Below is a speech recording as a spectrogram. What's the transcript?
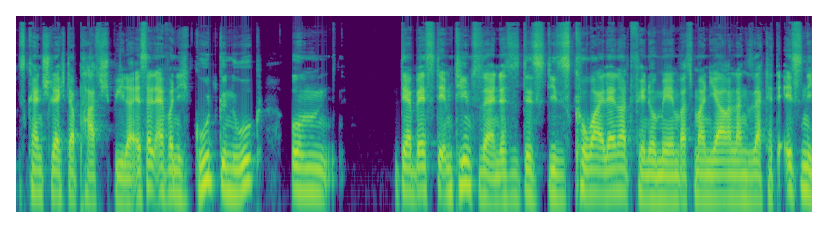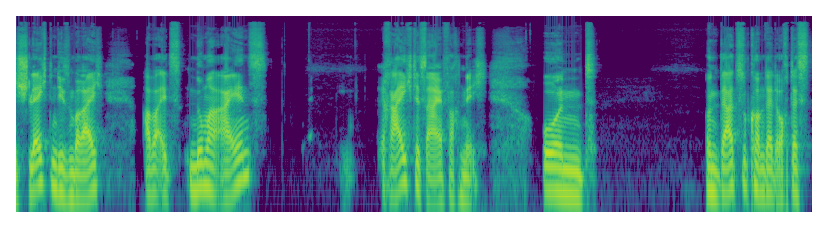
ist kein schlechter Passspieler. Er ist halt einfach nicht gut genug, um der Beste im Team zu sein. Das ist das, dieses Kawhi Leonard Phänomen, was man jahrelang gesagt hat. Ist nicht schlecht in diesem Bereich, aber als Nummer eins reicht es einfach nicht. Und und dazu kommt halt auch das,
